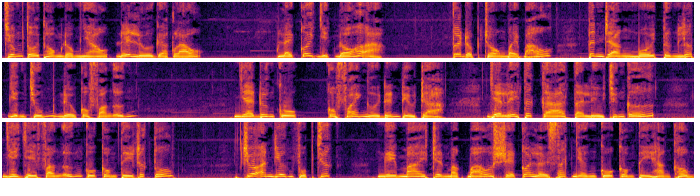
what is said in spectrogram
Chúng tôi thông đồng nhau để lừa gạt lão. Lại có việc đó à? Tôi đọc trọn bài báo, Tin rằng mỗi từng lớp dân chúng đều có phản ứng. Nhà đương cuộc có phái người đến điều tra Và lấy tất cả tài liệu chứng cứ. Vì vậy phản ứng của công ty rất tốt. Cho anh dân phục chức, Ngày mai trên mặt báo sẽ có lời xác nhận Của công ty hàng không.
